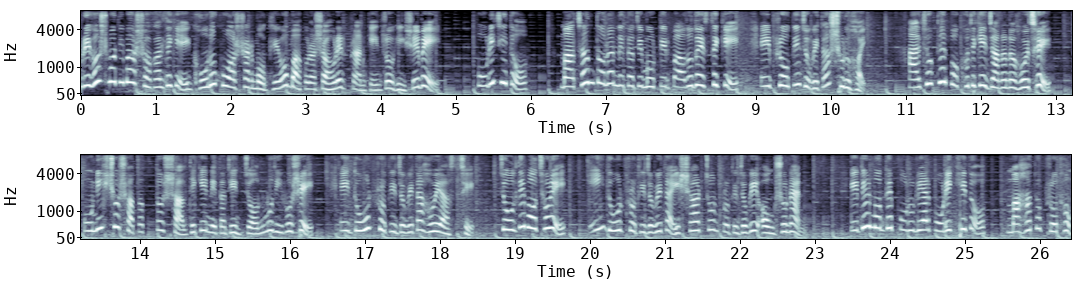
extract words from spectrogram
বৃহস্পতিবার সকাল থেকে ঘন কুয়াশার মধ্যেও বাঁকুড়া শহরের প্রাণকেন্দ্র হিসেবে পরিচিত মাছানতলার নেতাজি মূর্তির পাদদেশ থেকে এই প্রতিযোগিতা শুরু হয়। আয়োজকদের পক্ষ থেকে জানানো হয়েছে, উনিশশো সাতাত্তর সাল থেকে নেতাজির জন্মদিবসে এই দৌড় প্রতিযোগিতা হয়ে আসছে। চলতি বছরে এই দৌড় প্রতিযোগিতায় ষাট জন প্রতিযোগী অংশ নেন। এদের মধ্যে পুরুলিয়ার পরীক্ষিত মাহাতো প্রথম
